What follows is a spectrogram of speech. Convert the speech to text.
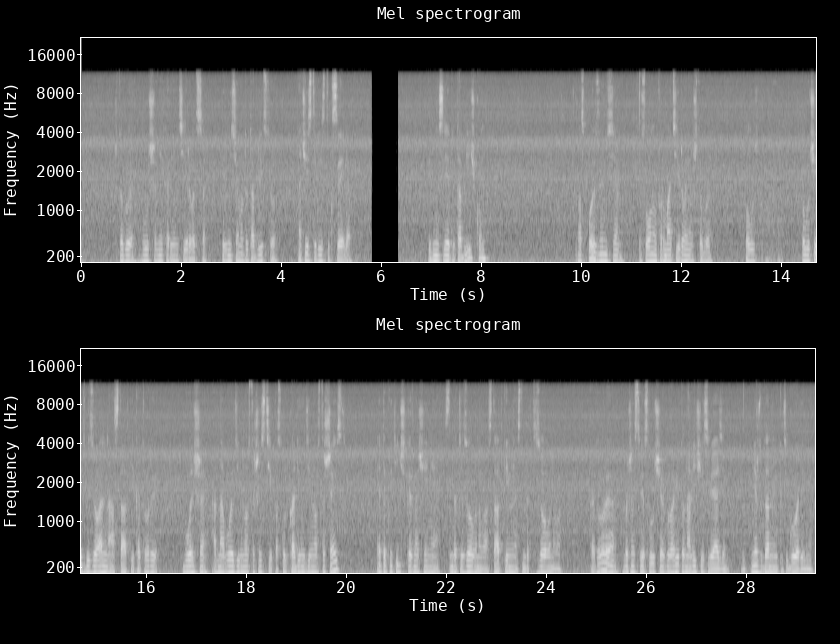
Чтобы лучше в них ориентироваться, перенесем эту таблицу на чистый лист Excel. Перенесли эту табличку. Воспользуемся условным форматированием, чтобы получить визуально остатки, которые больше 1,96, поскольку 1,96 это критическое значение стандартизованного остатка, именно стандартизованного, которое в большинстве случаев говорит о наличии связи между данными категориями.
